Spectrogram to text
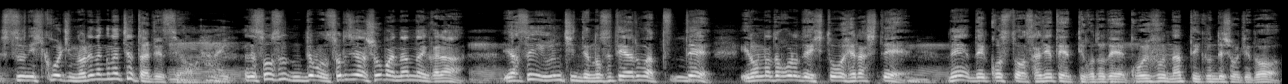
普通に飛行機に乗れなくなっちゃったわけですよ。そうするでもそれじゃ商売にならないから、安い運賃で乗せてやるわっつって、いろんなところで人を減らして、ね、で、コストを下げてっていうことで、こういう風になっていくんでしょうけど、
